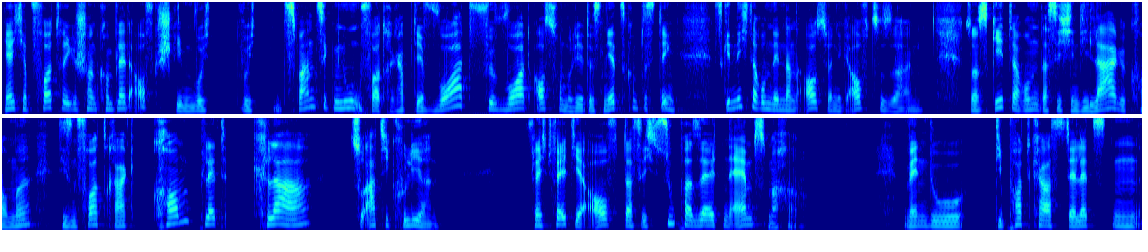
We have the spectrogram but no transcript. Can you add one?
ja, ich habe Vorträge schon komplett aufgeschrieben, wo ich wo ich einen 20-Minuten-Vortrag habe, der Wort für Wort ausformuliert ist. Und jetzt kommt das Ding. Es geht nicht darum, den dann auswendig aufzusagen, sondern es geht darum, dass ich in die Lage komme, diesen Vortrag komplett klar zu artikulieren. Vielleicht fällt dir auf, dass ich super selten Amps mache. Wenn du die Podcasts der letzten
